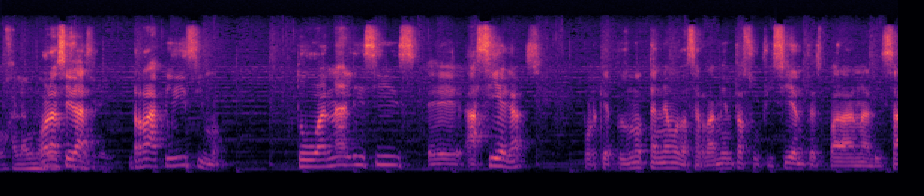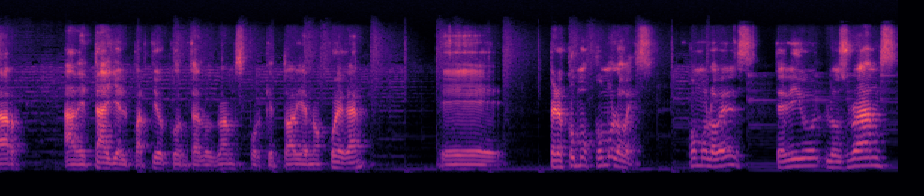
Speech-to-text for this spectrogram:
ojalá uno... Ahora sí, Dan, rapidísimo. tu análisis eh, a ciegas, porque pues no tenemos las herramientas suficientes para analizar a detalle el partido contra los Rams porque todavía no juegan. Eh, pero ¿cómo, ¿cómo lo ves? ¿Cómo lo ves? Te digo, los Rams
